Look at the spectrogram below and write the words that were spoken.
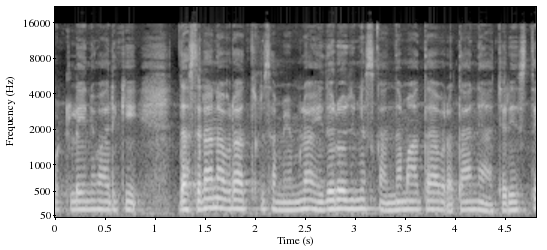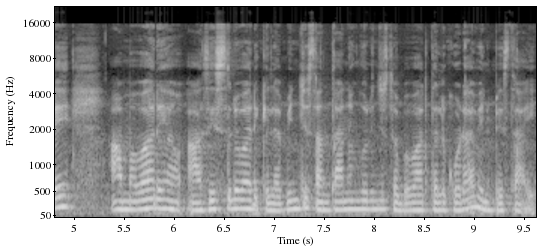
పుట్టలేని వారికి దసరా నవరాత్రుల సమయంలో ఐదో రోజున స్కందమాత వ్రతాన్ని ఆచరిస్తే ఆ అమ్మవారి ఆశీస్సులు వారికి లభించి సంతానం గురించి శుభవార్తలు కూడా వినిపిస్తాయి.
